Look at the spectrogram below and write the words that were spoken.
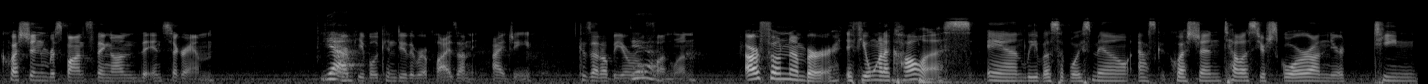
question response thing on the Instagram Yeah. where people can do the replies on IG because that'll be a real Yeah. fun one. Our phone number, if you want to call us and leave us a voicemail, ask a question, tell us your score on your teen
